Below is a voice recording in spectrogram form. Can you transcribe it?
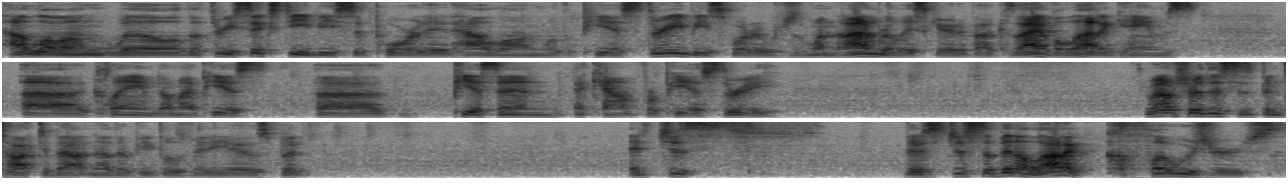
how long will the 360 be supported? How long will the PS3 be supported? Which is one that I'm really scared about because I have a lot of games uh, claimed on my PS uh, PSN account for PS3. Well, I'm sure this has been talked about in other people's videos, but it just there's just been a lot of closures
